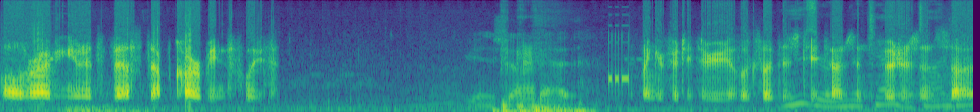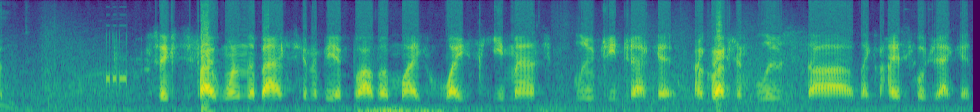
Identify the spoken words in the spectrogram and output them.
All arriving units, vest up carbines, please. Getting shot at. Lincoln 53, it looks like there's User two in times your intruders channel inside. 65, one in the back is going to be a Bravo Mike white ski mask, blue jean jacket. Uh, correction, blue, uh, like a high school jacket.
